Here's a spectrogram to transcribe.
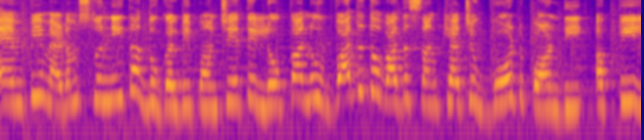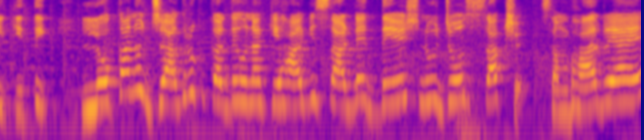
MP madam Sunita Duggal ਵੀ ਪਹੁੰਚੇ ਤੇ ਲੋਕਾਂ ਨੂੰ ਵੱਧ ਤੋਂ ਵੱਧ ਸੰਖਿਆ 'ਚ ਵੋਟ ਪਾਉਣ ਦੀ ਅਪੀਲ ਕੀਤੀ। ਲੋਕਾਂ ਨੂੰ ਜਾਗਰੂਕ ਕਰਦੇ ਉਹਨਾਂ ਕਿਹਾ ਕਿ ਸਾਡੇ ਦੇਸ਼ ਨੂੰ ਜੋ ਸ਼ਖਸ ਸੰਭਾਲ ਰਿਹਾ ਹੈ,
